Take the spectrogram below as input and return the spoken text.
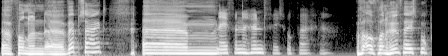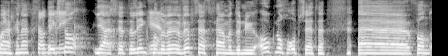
van hun eh, website. Ehm, Nee, van hun Facebookpagina. of ook van hun Facebookpagina. Ik zal de link- ja, zet de link van de website gaan we er nu ook nog opzetten. eh van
